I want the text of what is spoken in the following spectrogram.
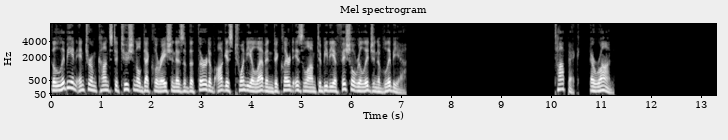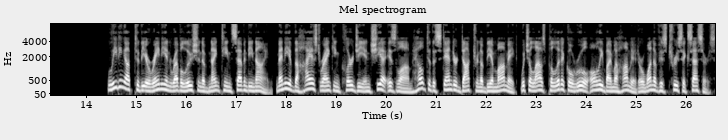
The Libyan Interim Constitutional Declaration as of 3 August 2011 declared Islam to be the official religion of Libya. Iran Leading up to the Iranian Revolution of 1979, many of the highest-ranking clergy in Shia Islam held to the standard doctrine of the imamate, which allows political rule only by Muhammad or one of his true successors.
